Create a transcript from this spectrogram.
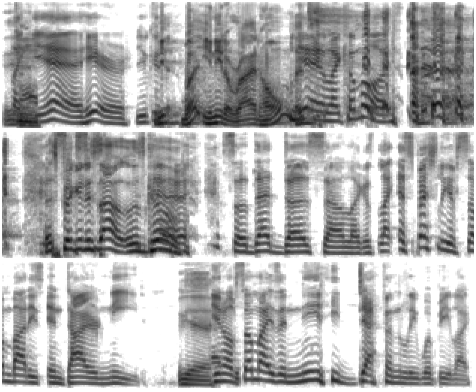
Yeah. Like, yeah, here you can. Yeah, what? You need a ride home? Let's- Yeah, like come on. Let's figure this out. Let's go. Yeah. So that does sound like it's like, especially if somebody's in dire need. Yeah. You know, if somebody's in need, he definitely would be like,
